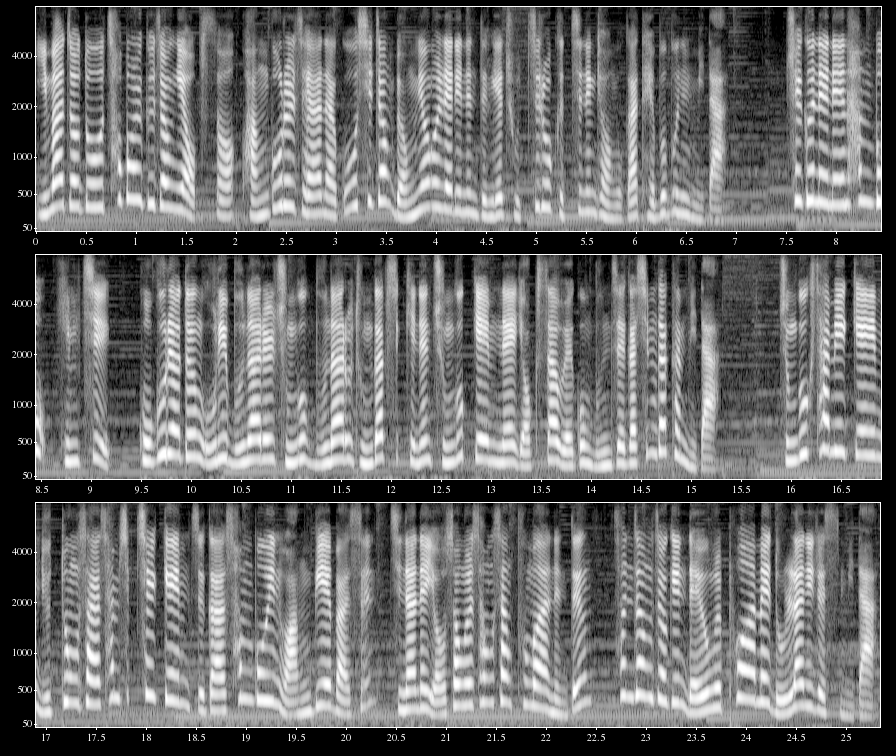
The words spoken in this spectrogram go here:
이마저도 처벌 규정이 없어 광고를 제한하고 시정 명령을 내리는 등의 조치로 그치는 경우가 대부분입니다. 최근에는 한복, 김치, 고구려 등 우리 문화를 중국 문화로 둔갑시키는 중국 게임 내 역사 왜곡 문제가 심각합니다. 중국 3위 게임 유통사 37게임즈가 선보인 왕비의 맛은 지난해 여성을 성상품화하는 등 선정적인 내용을 포함해 논란이 됐습니다.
